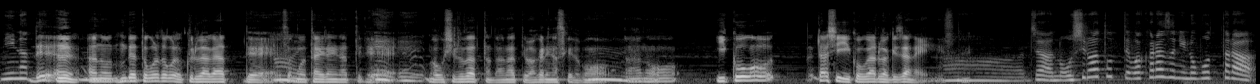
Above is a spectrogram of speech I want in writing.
になってで,、うん、あのでところどころ車があって、はい、そこも平らになってて、ええ、まあ、お城だったんだなって分かりますけども、うん、あの遺構らしい遺構があるわけじゃないですね。じゃああのお城跡って分からずに登ったら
